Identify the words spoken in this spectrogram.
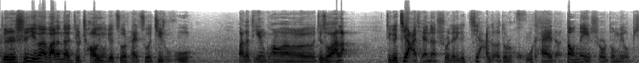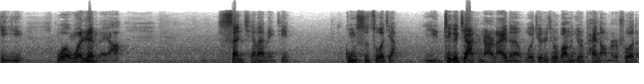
就是十几万完了呢，就曹勇就做出来做技术服务，完了，叮哐哐就做完了。这个价钱呢，说的这个价格都是胡开的，到那时候都没有 PE。我我认为啊，三千万美金，公司作价，以这个价是哪来的？呢？我觉得就是王中军拍脑门说的，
